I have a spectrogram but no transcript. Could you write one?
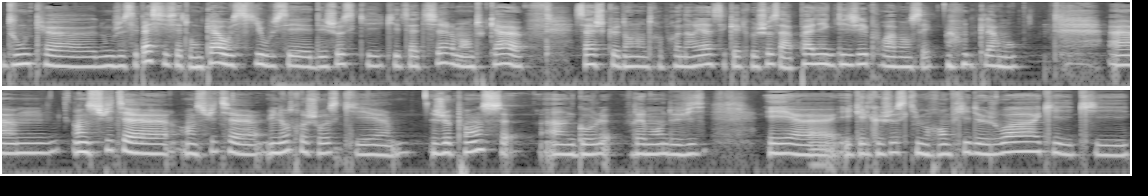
Donc euh, donc je sais pas si c'est ton cas aussi ou c'est des choses qui, qui t'attirent mais en tout cas euh, sache que dans l'entrepreneuriat c'est quelque chose à pas négliger pour avancer clairement. Ensuite ensuite une autre chose qui est je pense un goal vraiment de vie euh, et, quelque chose qui me remplit de joie, qui,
